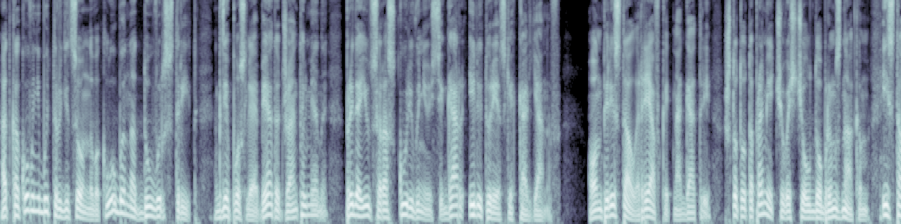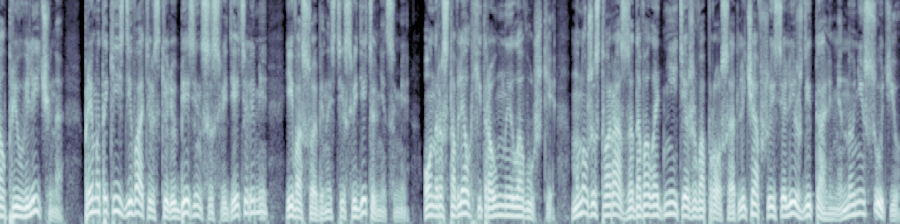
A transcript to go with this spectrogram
от какого-нибудь традиционного клуба на Дувер-стрит, где после обеда джентльмены предаются раскуриванию сигар или турецких кальянов. Он перестал рявкать на Гатри, что тот опрометчиво счел добрым знаком, и стал преувеличенно, прямо-таки издевательски любезен со свидетелями и в особенности свидетельницами – он расставлял хитроумные ловушки, множество раз задавал одни и те же вопросы, отличавшиеся лишь деталями, но не сутью,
